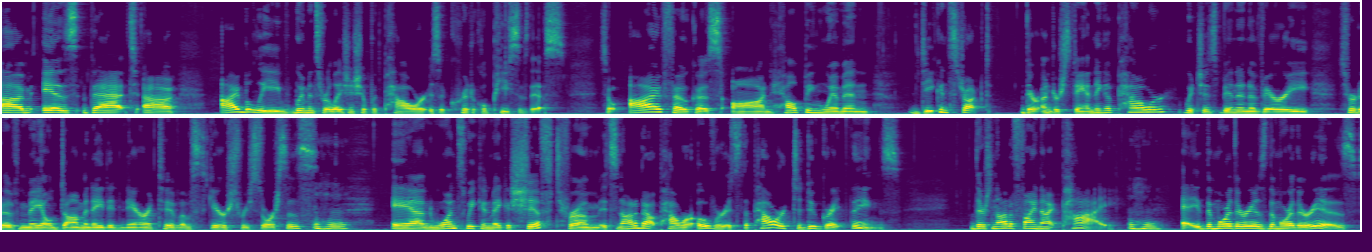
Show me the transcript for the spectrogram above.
um, is that. Uh, I believe women's relationship with power is a critical piece of this. So I focus on helping women deconstruct their understanding of power, which has been in a very sort of male dominated narrative of scarce resources. Mm-hmm. And once we can make a shift from it's not about power over, it's the power to do great things. There's not a finite pie. Mm-hmm. Eh, the more there is, the more there is.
